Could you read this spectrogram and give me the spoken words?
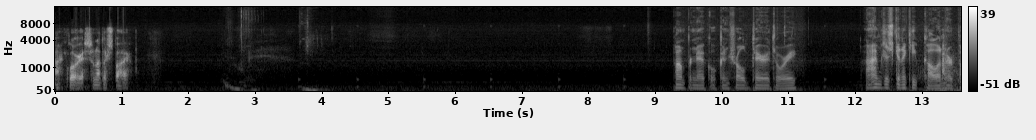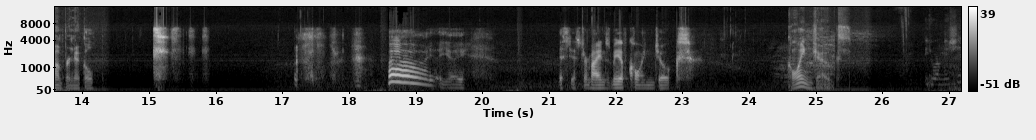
Ah, glorious, another spy. Pumpernickel controlled territory. I'm just gonna keep calling her Pumpernickel. Oh, yeah, yeah. This just reminds me of coin jokes. Coin jokes. Your mission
